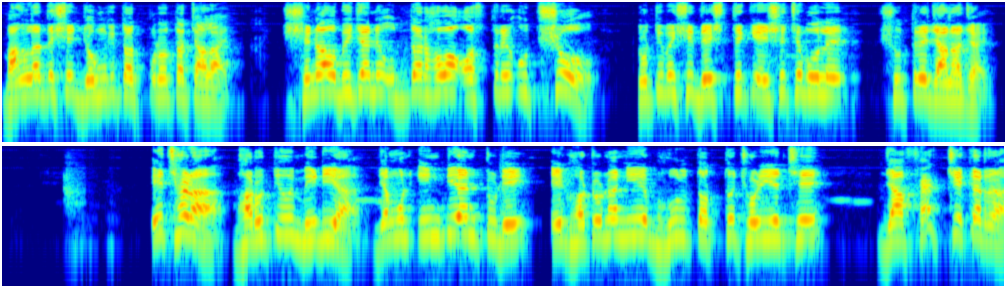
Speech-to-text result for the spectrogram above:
বাংলাদেশে জঙ্গি তৎপরতা চালায়। সেনা অভিযানে উদ্ধার হওয়া অস্ত্রের উৎস প্রতিবেশী দেশ থেকে এসেছে বলে সূত্রে জানা যায়। এছাড়া ভারতীয় মিডিয়া, যেমন ইন্ডিয়ান টুডে এই ঘটনা নিয়ে ভুল তথ্য ছড়িয়েছে, যা ফ্যাক্ট চেকাররা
